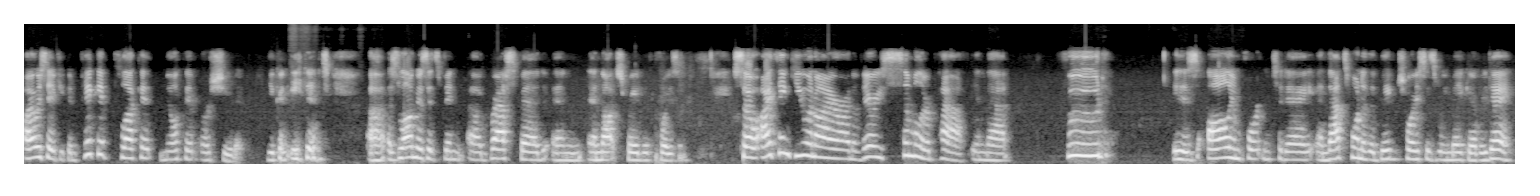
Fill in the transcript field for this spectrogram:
I always say if you can pick it, pluck it, milk it, or shoot it, you can eat it uh, as long as it's been uh, grass fed and, and not sprayed with poison. So I think you and I are on a very similar path in that food is all important today, and that's one of the big choices we make every day.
